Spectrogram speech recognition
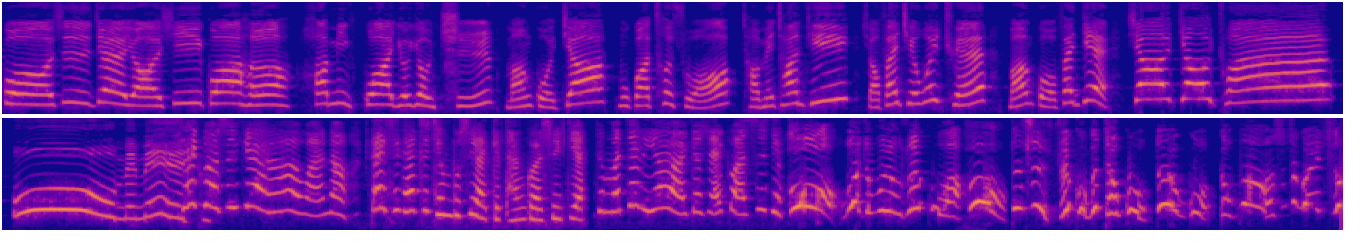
果世界有西瓜和哈密瓜游泳池、芒果家、木瓜厕所、草莓餐厅、小番茄温泉、芒果饭店、香蕉船。哦，妹妹，水果世界很好玩哦，但是它之前不是有一个糖果世界？怎么这里又有一个水果世界？哦，为什么有水果啊？哦，但是水果跟糖果都有果，搞不好是这个意思哦。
